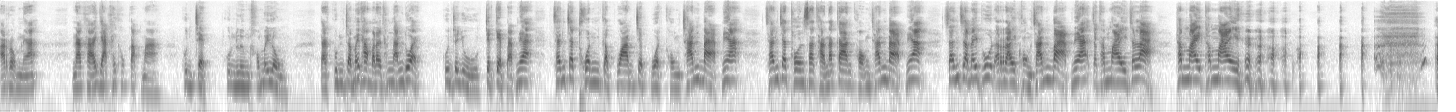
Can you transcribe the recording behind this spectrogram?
อารมณ์เนี้ยนะคะ อยากให้เขากลับมา คุณเจ็บ คุณลืมเขาไม่ลง แต่คุณจะไม่ทำอะไรทั้งนั้นด้วย คุณจะอยู่เจ็บๆแบบเนี้ยฉันจะทนกับความเจ็บปวดของฉันแบบเนี้ย ฉันจะทนสถานการณ์ของฉันแบบเนี้ย ฉันจะไม่พูดอะไรของฉันแบบเนี้ย จะทำไมฉันล่ะทำไมทำไม เอ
